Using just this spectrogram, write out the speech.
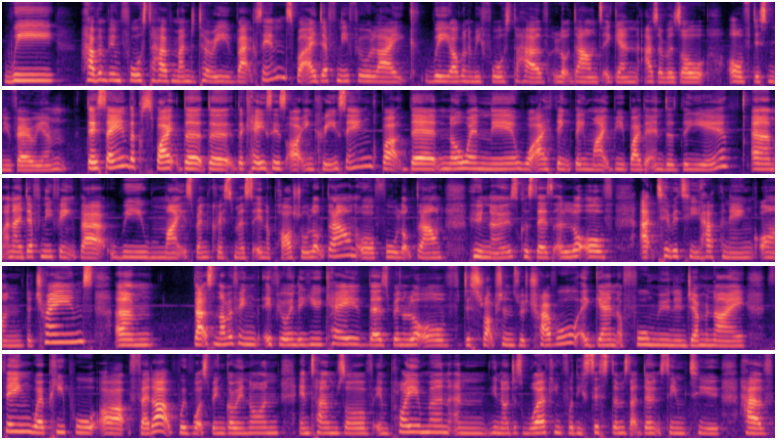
we haven't been forced to have mandatory vaccines, but I definitely feel like we are going to be forced to have lockdowns again as a result of this new variant. They're saying the spike the, the the cases are increasing, but they're nowhere near what I think they might be by the end of the year. Um, and I definitely think that we might spend Christmas in a partial lockdown or full lockdown. Who knows? Because there's a lot of activity happening on the trains. Um, that's another thing. If you're in the UK, there's been a lot of disruptions with travel. Again, a full moon in Gemini thing where people are fed up with what's been going on in terms of employment and, you know, just working for these systems that don't seem to have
